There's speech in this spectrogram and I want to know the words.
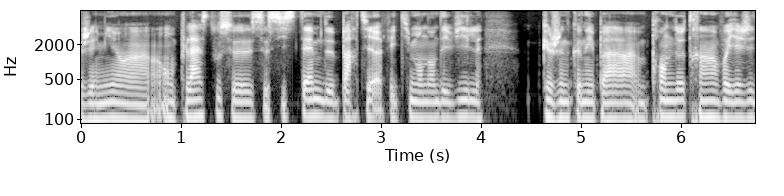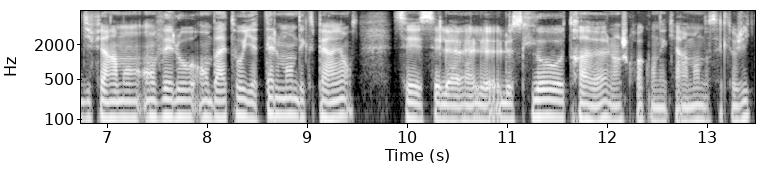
j'ai mis en, place tout ce système de partir effectivement dans des villes que je ne connais pas, prendre le train, voyager différemment, en vélo, en bateau, il y a tellement d'expériences. C'est, le, le, le slow travel, hein, je crois qu'on est carrément dans cette logique.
